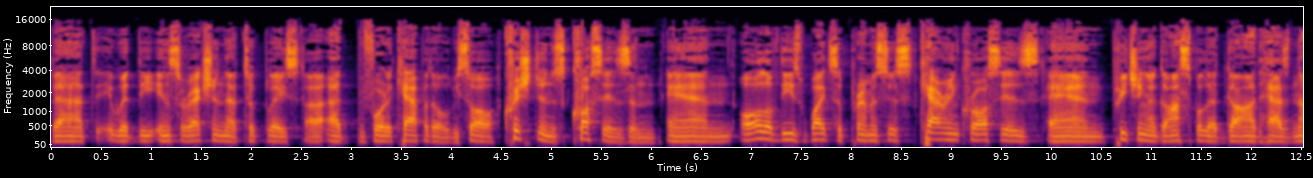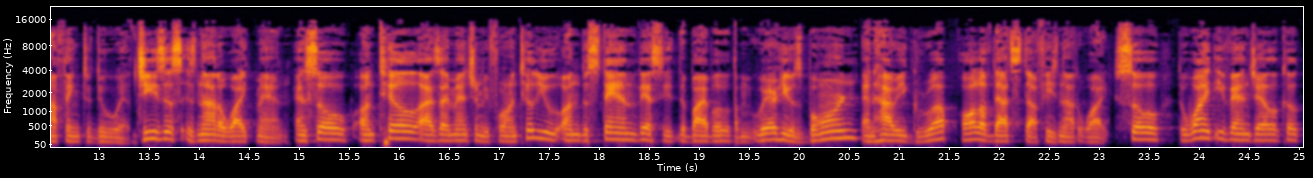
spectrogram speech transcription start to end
that with the insurrection that took place uh, at before the Capitol, we saw Christians crosses and and all of these white supremacists carrying crosses and preaching a gospel that God has nothing to do with. Jesus is not a white man, and so until, as I mentioned before, until you understand this, the Bible, um, where he was born and how he grew up, all of that stuff, not white. So the white evangelical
